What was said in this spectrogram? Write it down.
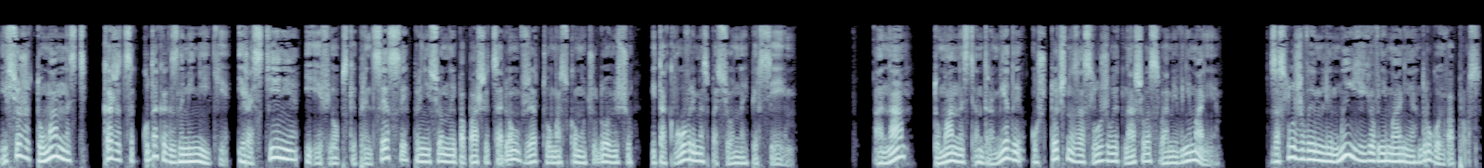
И все же туманность кажется куда как знаменитее и растения, и эфиопской принцессы, принесенные папашей царем в жертву морскому чудовищу и так вовремя спасенной Персеем. Она, туманность Андромеды, уж точно заслуживает нашего с вами внимания. Заслуживаем ли мы ее внимания – другой вопрос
